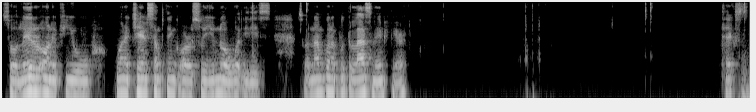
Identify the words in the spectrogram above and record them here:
So later on if you want to change something or so you know what it is. So now I'm gonna put the last name here. Text.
